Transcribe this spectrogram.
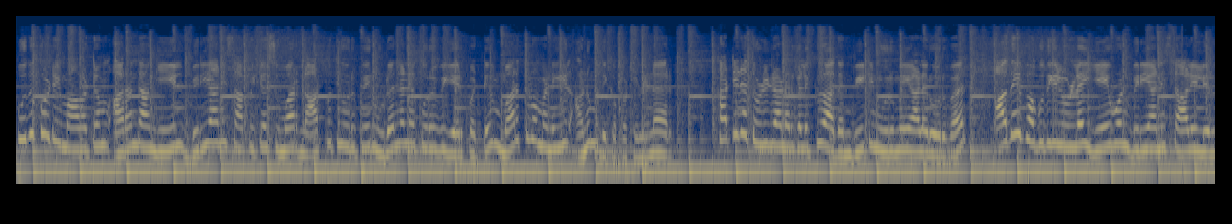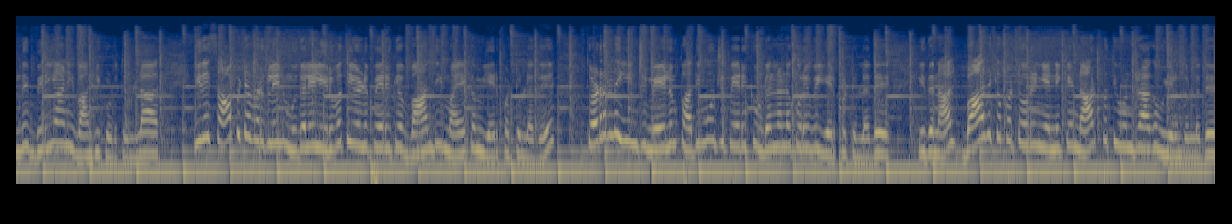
புதுக்கோட்டை மாவட்டம் அறந்தாங்கியில் பிரியாணி சாப்பிட்ட சுமார் நாற்பத்தி ஒரு பேர் உடல்நலக்குறைவு ஏற்பட்டு மருத்துவமனையில் அனுமதிக்கப்பட்டுள்ளனர். கட்டிட தொழிலாளர்களுக்கு அதன் வீட்டின் உரிமையாளர் ஒருவர் அதே பகுதியில் உள்ள ஏ ஒன் பிரியாணி ஸ்டாலில் இருந்து பிரியாணி வாங்கி கொடுத்துள்ளார். இதை சாப்பிட்டவர்களில் முதலில் இருபத்தி ஏழு பேருக்கு வாந்தி மயக்கம் ஏற்பட்டுள்ளது. தொடர்ந்து இன்று மேலும் பதிமூன்று பேருக்கு உடல்நலக்குறைவு ஏற்பட்டுள்ளது. இதனால் பாதிக்கப்பட்டோரின் எண்ணிக்கை நாற்பத்தி ஒன்றாக உயர்ந்துள்ளது.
